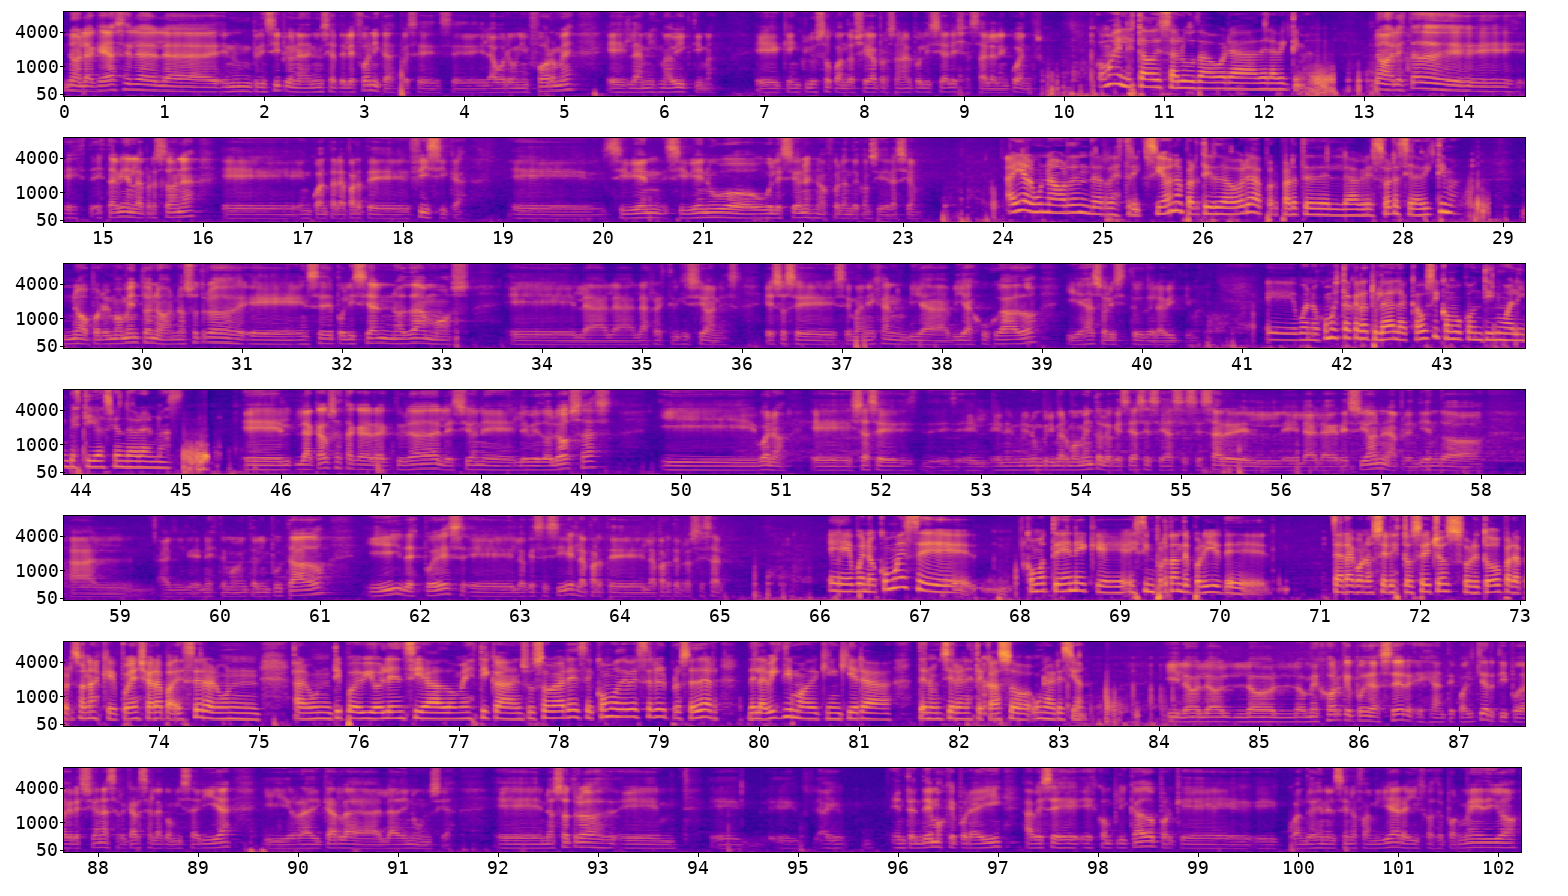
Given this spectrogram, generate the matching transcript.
No, la que hace en un principio una denuncia telefónica, después se, elabora un informe, es la misma víctima, eh, que incluso cuando llega personal policial ella sale al encuentro. ¿Cómo es el estado de salud ahora de la víctima? No, el estado está bien la persona eh, en cuanto a la parte física. Eh, si, bien, si bien hubo, hubo lesiones, no fueron de consideración. ¿Hay alguna orden de restricción a partir de ahora por parte del agresor hacia la víctima? No, por el momento no. Nosotros eh, en sede policial no damos eh, las restricciones. Eso se, se manejan vía, vía juzgado y es a solicitud de la víctima. Eh, bueno, ¿cómo está caratulada la causa y cómo continúa la investigación de ahora en más? la causa está caratulada lesiones leve dolosas y bueno, ya se, en, un primer momento lo que se hace, se hace cesar la, la agresión aprendiendo al, en este momento al imputado y después eh, lo que se sigue es la parte, la parte procesal. Eh, bueno, ¿cómo es, eh, cómo tiene que es importante por ir de dar a conocer estos hechos, sobre todo para personas que pueden llegar a padecer algún, algún tipo de violencia doméstica en sus hogares, cómo debe ser el proceder de la víctima o de quien quiera denunciar en este caso una agresión? Y lo, lo, lo, mejor que puede hacer es ante cualquier tipo de agresión acercarse a la comisaría y erradicar la, la denuncia. Eh, nosotros eh, eh, entendemos que por ahí a veces es complicado porque cuando es en el seno familiar hay hijos de por medio,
